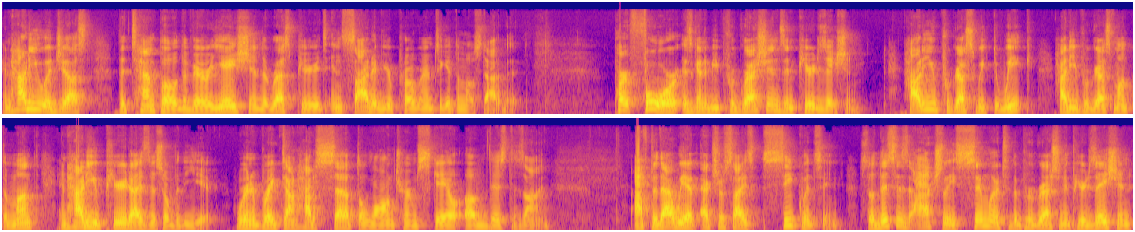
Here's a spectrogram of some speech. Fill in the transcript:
And how do you adjust the tempo, the variation, the rest periods inside of your program to get the most out of it? Part four is gonna be progressions and periodization. How do you progress week to week? How do you progress month to month? And how do you periodize this over the year? We're gonna break down how to set up the long-term scale of this design. After that, we have exercise sequencing. So this is actually similar to the progression and periodization,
